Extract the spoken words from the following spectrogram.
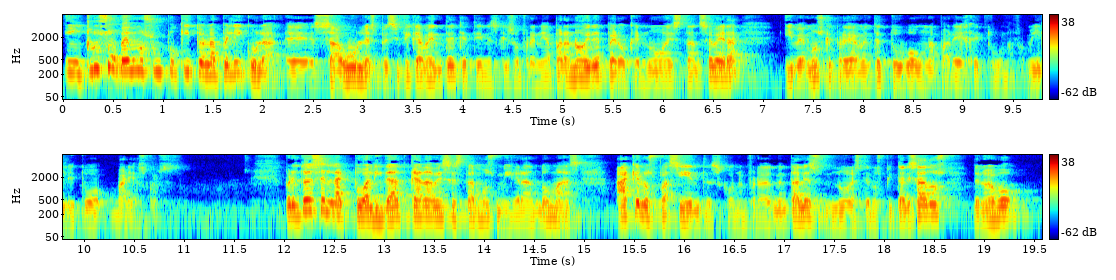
Incluso vemos un poquito en la película eh, Saúl específicamente, que tiene esquizofrenia paranoide, pero que no es tan severa, y vemos que previamente tuvo una pareja y tuvo una familia y tuvo varias cosas. Pero entonces en la actualidad cada vez estamos migrando más a que los pacientes con enfermedades mentales no estén hospitalizados, de nuevo,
